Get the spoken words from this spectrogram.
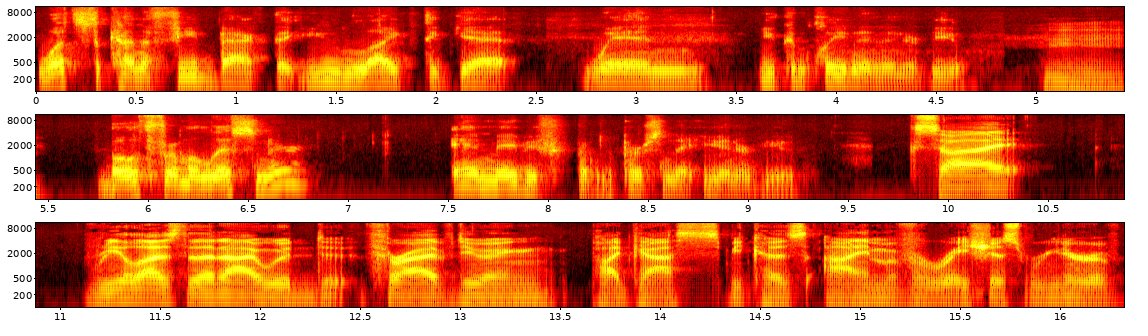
what's the kind of feedback that you like to get when you complete an interview hmm. both from a listener and maybe from the person that you interviewed so i realized that I would thrive doing podcasts because I am a voracious reader of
